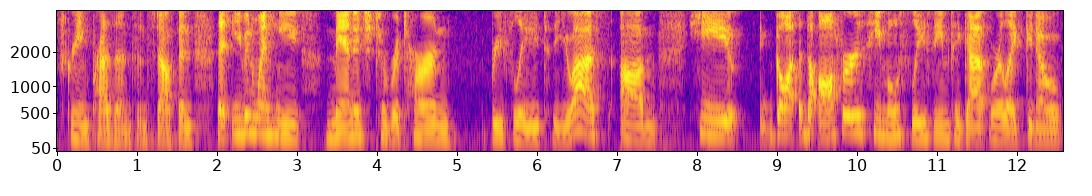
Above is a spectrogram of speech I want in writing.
screen presence and stuff, and that even when he managed to return briefly to the U.S., um, he got the offers he mostly seemed to get were like you know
